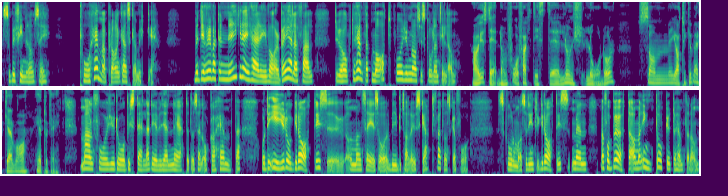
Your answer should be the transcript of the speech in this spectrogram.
så befinner de sig på hemmaplan ganska mycket. Men det har ju varit en ny grej här i Varberg i alla fall. Du har åkt och hämtat mat på gymnasieskolan till dem. Ja just det, de får faktiskt eh, lunchlådor som jag tycker verkar vara helt okej. Man får ju då beställa det via nätet och sen åka och hämta. Och det är ju då gratis eh, om man säger så. Vi betalar ju skatt för att de ska få skolmat så det är inte gratis. Men man får böta om man inte åker ut och hämtar dem.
